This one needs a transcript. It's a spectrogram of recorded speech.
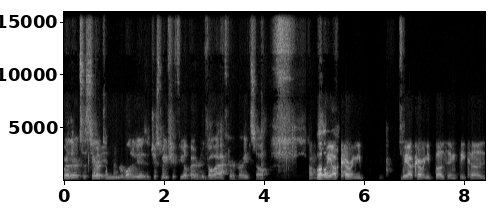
whether it's a serotonin oh, yeah. or what it is, it just makes you feel better to go after it, right? So, oh, well, we are uh, currently we are currently buzzing because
